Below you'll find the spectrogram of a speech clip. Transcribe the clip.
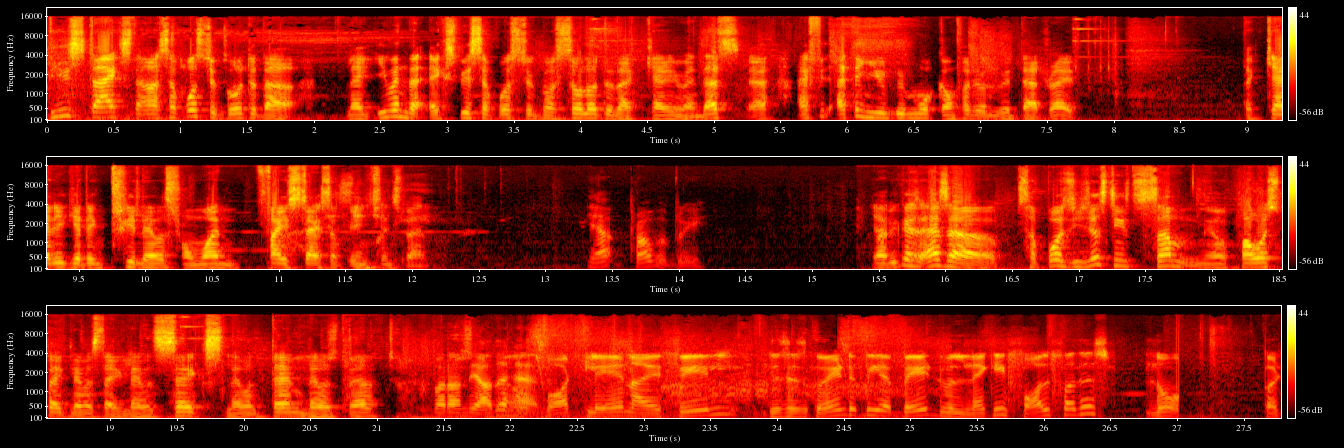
these stacks now are supposed to go to the like even the XP is supposed to go solo to the carry man. That's uh, I feel, I think you'll be more comfortable with that, right? The carry getting three levels from one five stacks of ancients, man. Yeah, probably. Yeah, because as a suppose you just need some you know power spike levels like level six, level ten, level twelve. But on the other Uh, hand, bot lane, I feel this is going to be a bait. Will Negi fall for this? No. But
